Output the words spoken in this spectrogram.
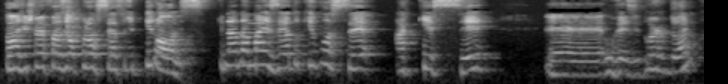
Então a gente vai fazer o processo de pirólise, que nada mais é do que você aquecer é, o resíduo orgânico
